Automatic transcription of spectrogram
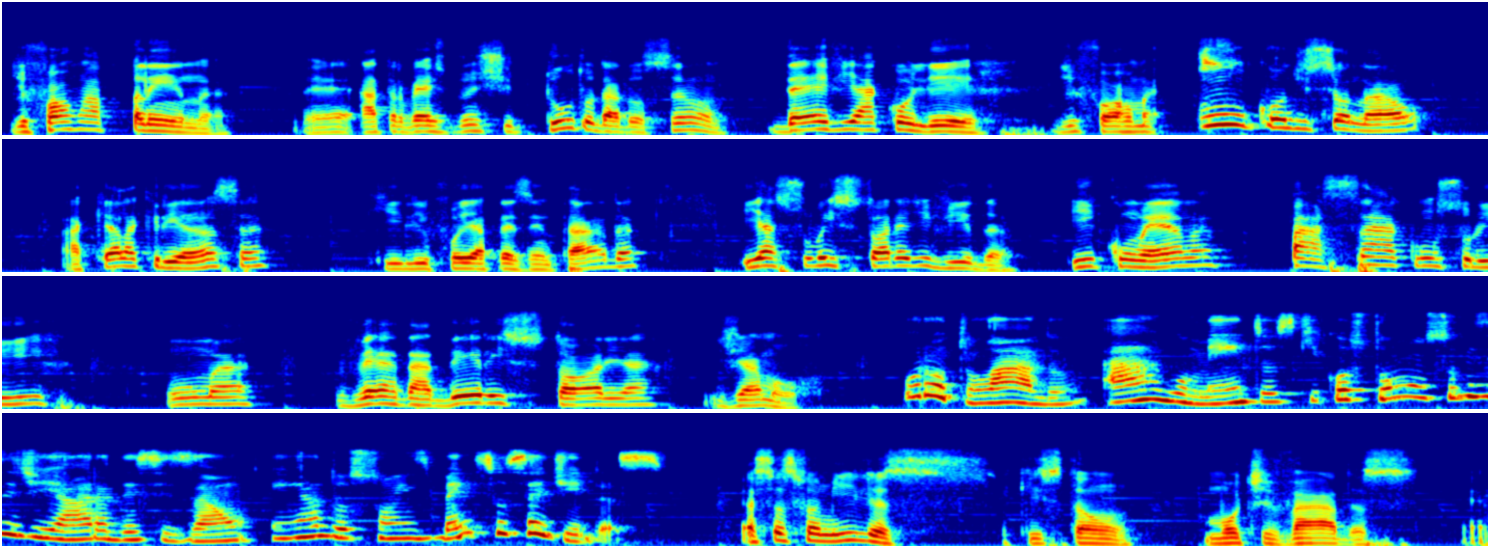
de forma plena, né, através do Instituto da Adoção, deve acolher de forma incondicional aquela criança que lhe foi apresentada e a sua história de vida, e com ela passar a construir uma verdadeira história de amor. Por outro lado, há argumentos que costumam subsidiar a decisão em adoções bem-sucedidas. Essas famílias que estão motivadas é,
